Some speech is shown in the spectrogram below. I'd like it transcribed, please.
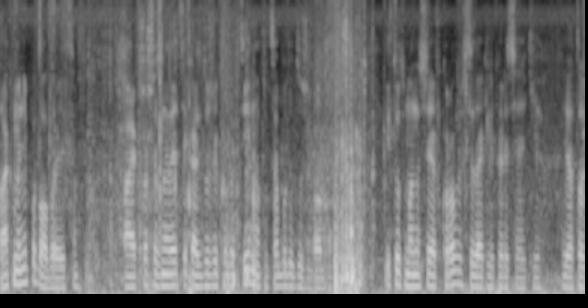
Так мені подобається. А якщо ще знайдеться якась дуже колекційна, то це буде дуже добре. І тут в мене ще є в коробочці декілька речей, які я теж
